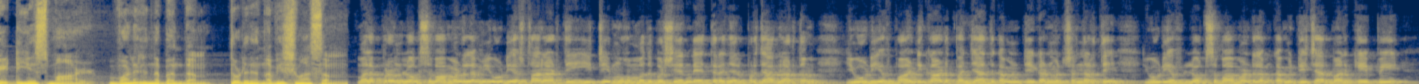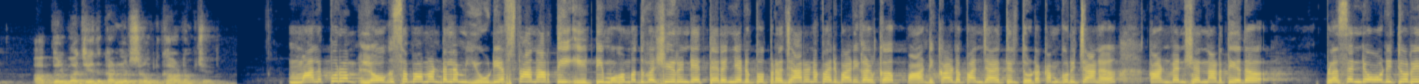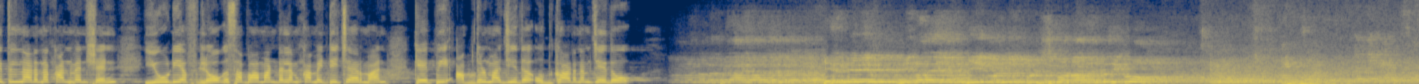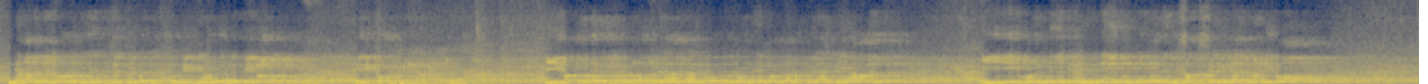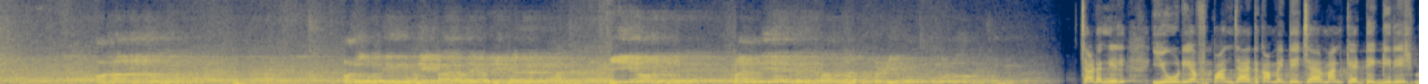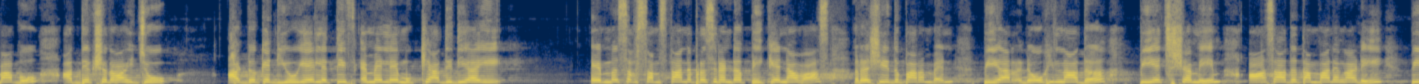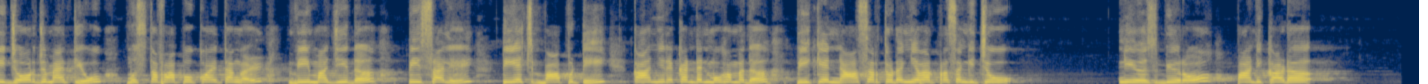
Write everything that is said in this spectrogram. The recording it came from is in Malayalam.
വി ടി എസ് മാൾ വളരുന്ന ബന്ധം തുടരുന്ന വിശ്വാസം. മലപ്പുറം ലോക്സഭാ മണ്ഡലം യു ഡി എഫ് സ്ഥാനാർത്ഥി ഇ ടി മുഹമ്മദ് ബഷീറിന്റെ തെരഞ്ഞെടുപ്പ് പ്രചാരണാർത്ഥം U D F Pandikkad panchayat committee convention നടത്തി. യു ഡി എഫ് ലോക്സഭാ മണ്ഡലം committee chairman K P Abdul Majeed convention ഉദ്ഘാടനം ചെയ്തു. മലപ്പുറം ലോക്സഭാ മണ്ഡലം യു ഡി എഫ് സ്ഥാനാർത്ഥി ഇ ടി മുഹമ്മദ് ബഷീറിന്റെ തെരഞ്ഞെടുപ്പ് പ്രചാരണ പരിപാടികൾക്ക് പാണ്ടിക്കാട് പഞ്ചായത്തിൽ തുടക്കം കുറിച്ചാണ് കൺവെൻഷൻ നടത്തിയത്. പ്ലസന്റ് ഓഡിറ്റോറിയത്തിൽ നടന്ന convention U D F Lok Sabha മണ്ഡലം committee chairman K P Abdul Majeed ഉദ്ഘാടനം ചെയ്തു. ഞാൻ നിങ്ങളോട് നെഞ്ചത്ത് കൊതിക്കുകയാണെങ്കിൽ നിങ്ങൾക്ക് ഇവർ നടപ്പിലാക്കാൻ പോകുന്ന നിയമം നടപ്പിലാക്കിയാൽ ഈ മണ്ണിൽ എന്നെയും നിങ്ങളെയും സംസ്കരിക്കാൻ കഴിയുമോ അതാണ് ചോദ്യം അതുകൊണ്ട് ഇന്ത്യക്കാരനായി ഭരിക്കാൻ ഈ നാടിന്റെ തണ്ടിയായി ഭരിക്കാൻ നമുക്ക് കഴിയുമോ ചടങ്ങിൽ U D F panchayat committee chairman K T Girish Babu അധ്യക്ഷത വഹിച്ചു. Advocate U A Latheef M L A മുഖ്യാതിഥിയായി. എം എസ് എഫ് സംസ്ഥാന president P K Navas Rasheed Paramban P R Rohilnath P H Shameem Azad Thampanangadi P George Mathew Musthafa Pookoyathangal V Majeed P Saleel T H Bapputty Kanjirakkandan Muhammad P K Nasar തുടങ്ങിയവർ പ്രസംഗിച്ചു. News bureau Pandikkad.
